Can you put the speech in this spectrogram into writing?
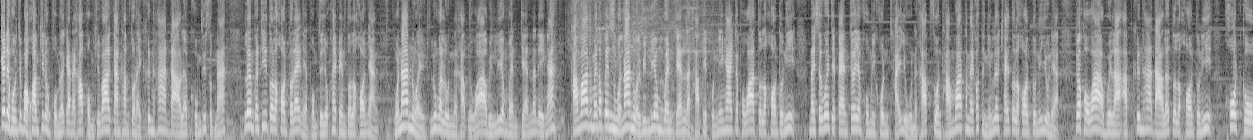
ก็เดี๋ยวผมจะบอกความคิดของผมแล้วกันนะครับ ผมคิดว่าการทำตัวไหนขึ้น 5 ดาวแล้วคุ้มที่สุดนะ เริ่มกันที่ตัวละครตัวแรกเนี่ยผมจะยกให้เป็นตัวละครอย่างหัวหน้าหน่วยลุงอรุณนะครับหรือว่าวิลเลียมแวนเจนนั่นเองนะ ถามว่าทำไมต้องเป็นหัวหน้าหน่วยวิลเลียมแวนเจนล่ะครับ เหตุผลง่ายๆ ก็เพราะว่าตัวละครตัวนี้ในเซิร์ฟเวอร์เจแปนก็ยังคงมีคนใช้อยู่นะครับ ส่วนถามว่าทำไมเขาถึงยังเลือกใช้ตัวละครตัวนี้อยู่เนี่ย ก็เพราะว่าเวลาอัพขึ้น 5 ดาวแล้วตัวละครตัวนี้โคตรโกง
